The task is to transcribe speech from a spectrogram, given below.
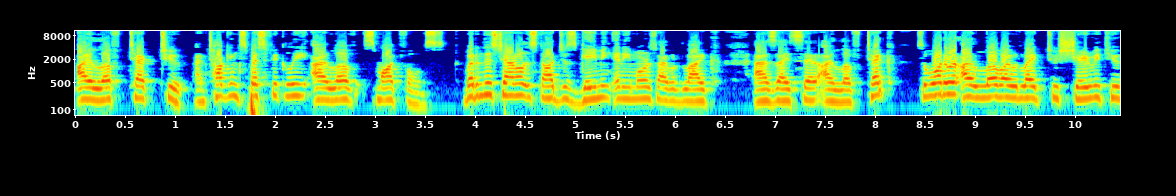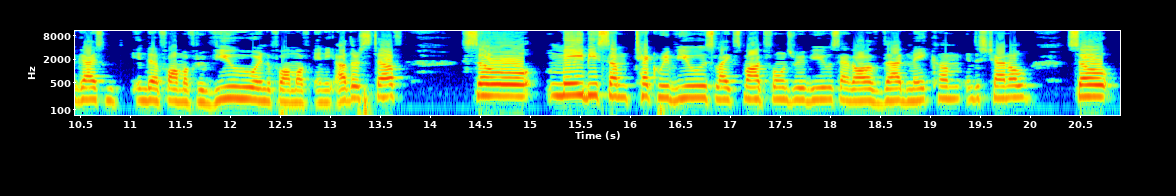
i love tech too. And talking specifically i love smartphones. But in this channel it's not just gaming anymore. So i would like as i said i love tech. So whatever i love i would like to share with you guys in the form of review or in the form of any other stuff. So maybe some tech reviews like smartphones reviews and all of that may come in this channel. So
